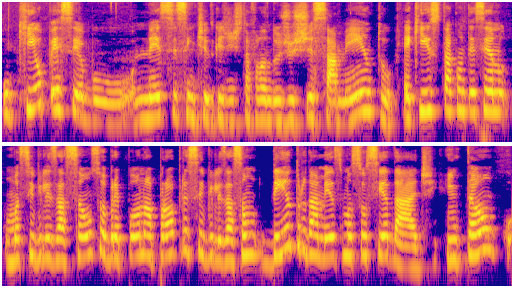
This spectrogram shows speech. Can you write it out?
o que eu percebo nesse sentido que a gente está falando do justiçamento é que isso está acontecendo uma civilização sobrepondo a própria civilização dentro da mesma sociedade. Então, o,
